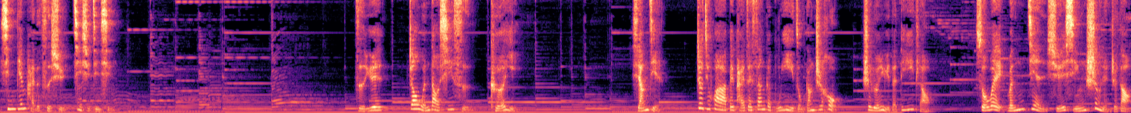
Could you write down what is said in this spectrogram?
新编排的次序继续进行。子曰：“朝闻道，夕死，可矣。”详解：这句话被排在三个不义总纲之后，是《论语》的第一条。所谓闻见学行圣人之道，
